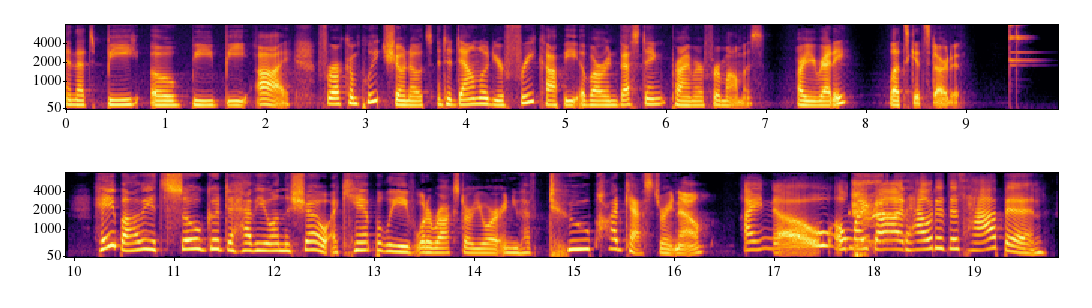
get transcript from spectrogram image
and that's B O B B I, for our complete show notes and to download your free copy of our investing primer for mamas. Are you ready? Let's get started. Hey, Bobbi, it's so good to have you on the show. I can't believe what a rock star you are, and you have two podcasts right now. I know. Oh my God. How did this happen?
